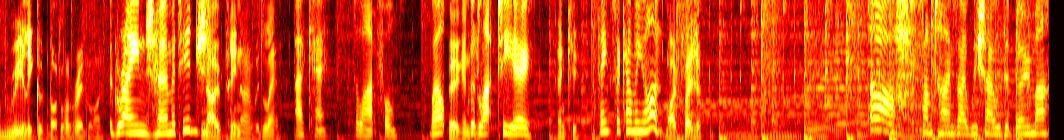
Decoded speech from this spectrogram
really good bottle of red wine. Grange Hermitage? No Pinot with lamb. Okay, delightful. Well, Burgundy. good luck to you. Thank you. Thanks for coming on. My pleasure. Oh, sometimes I wish I was a boomer.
